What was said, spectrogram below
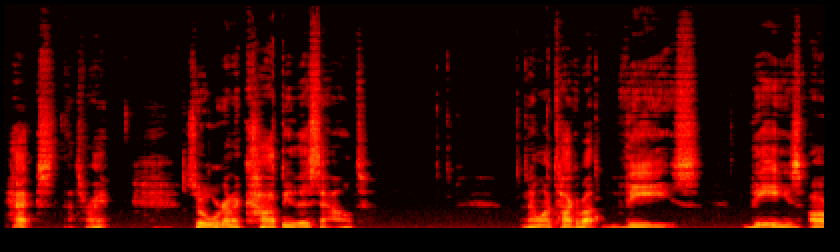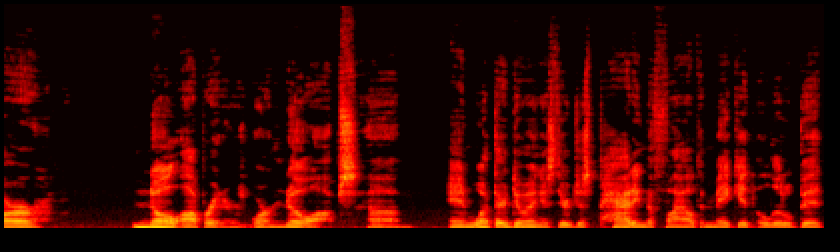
Hex. That's right. So we're going to copy this out. And I want to talk about these. These are null operators or no ops. Um, and what they're doing is they're just padding the file to make it a little bit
